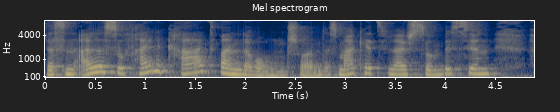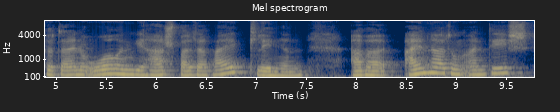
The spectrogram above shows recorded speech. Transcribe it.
Das sind alles so feine Gratwanderungen schon. Das mag jetzt vielleicht so ein bisschen für deine Ohren wie Haarspalterei klingen, aber Einladung an dich,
